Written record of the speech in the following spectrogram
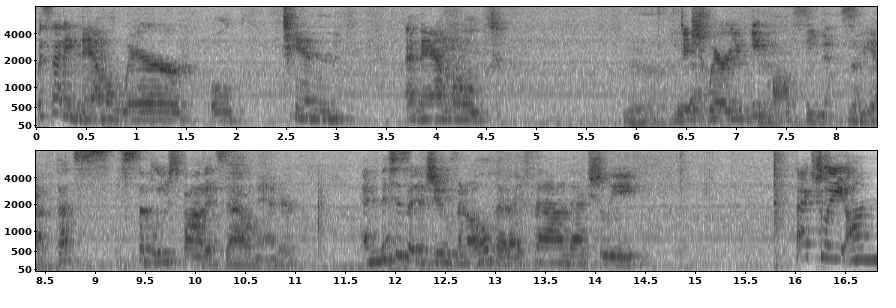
What's that enamelware, old tin enameled Yeah. dishware? You, you've Yeah. all seen it. So yeah, that's this is the blue spotted salamander. And this is a juvenile that I found actually actually on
